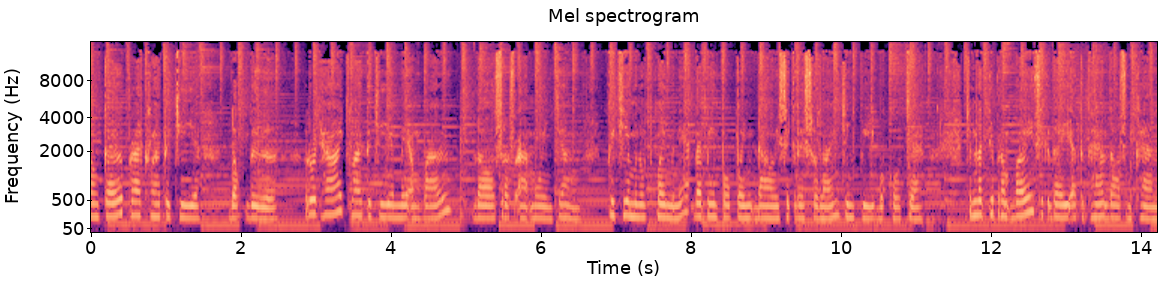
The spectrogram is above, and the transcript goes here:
ដង្កូវប្រែក្លាយទៅជាដុកដឿរួចហើយក្លាយទៅជាមេអំបៅដ៏ស្រស់ស្អាតមួយអញ្ចឹង គឺជាមនុស្សថ្មីម្នាក់ដែលមានពោពេញដោយសេចក្តីស្រឡាញ់ចេញពីបុគ្គលចាស់ចំណុចទី8សេចក្តីអធិដ្ឋានដ៏សំខាន់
